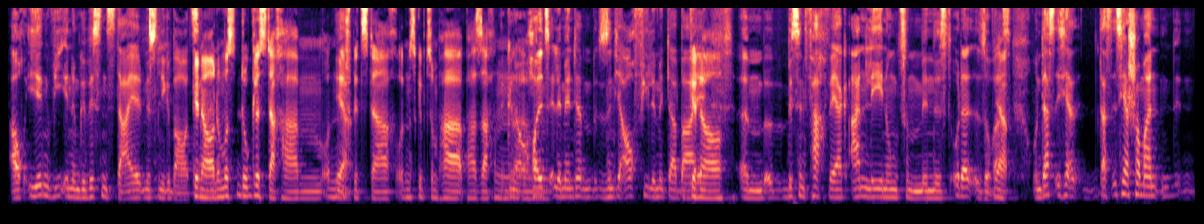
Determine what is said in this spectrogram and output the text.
auch irgendwie in einem gewissen Style müssen die gebaut Genau, sein. du musst ein dunkles Dach haben und Ja. ein Spitzdach und es gibt so ein paar, paar Sachen. Genau, ähm, Holzelemente sind ja auch viele mit dabei. Genau. Ähm, bisschen Fachwerk, Anlehnung zumindest oder sowas. Ja. Und das ist ja, das ist ja schon mal ein,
